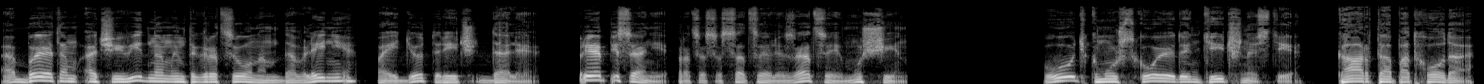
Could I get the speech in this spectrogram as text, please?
Об этом очевидном интеграционном давлении пойдет речь далее при описании процесса социализации мужчин. Путь к мужской идентичности. Карта подхода.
